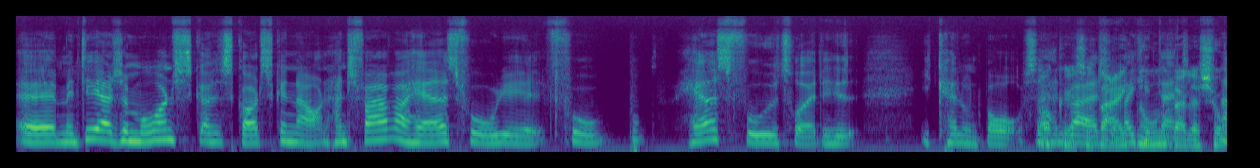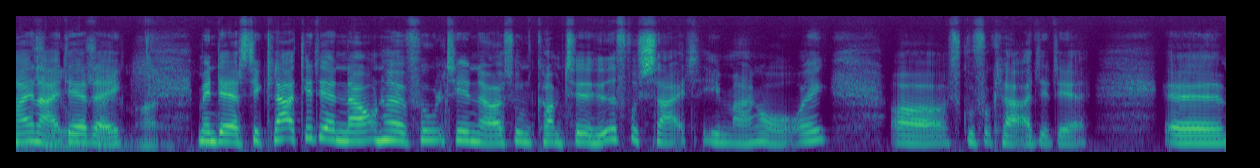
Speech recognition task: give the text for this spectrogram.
Okay. Øh, men det er altså morens sk- skotske navn. Hans far var herredsfod, fo, herredsfod, tror jeg det hed, i Kalundborg. Så Okay, han var så altså der er ikke rigtig nogen dansk. relation Nej, nej, det er der USA. ikke. Nej. Men det er, altså, det er klart, det der navn har jeg fulgt hende også. Hun kom til at hedde fru Sight i mange år, ikke? og skulle forklare det der. Øh,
